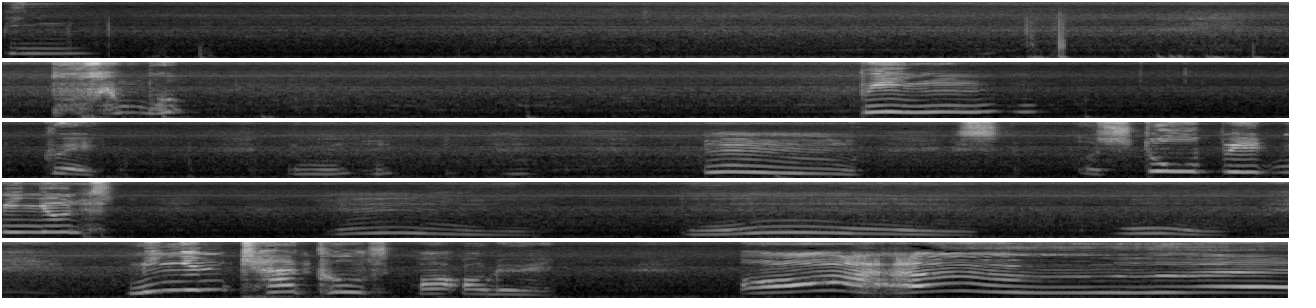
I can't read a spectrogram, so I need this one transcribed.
Bing. Bing. Great. Mm. S- stupid minions. Mm. Mm. Mm. Minion tackles are ordered. Oh.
